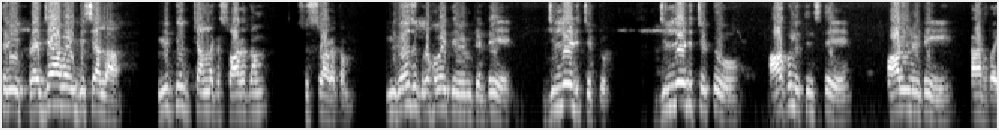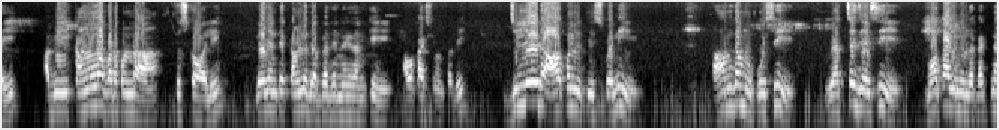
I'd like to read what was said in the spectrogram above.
శ్రీ ప్రజా వైద్యశాల యూట్యూబ్ ఛానల్కి స్వాగతం సుస్వాగతం. ఈరోజు గృహవైద్యం ఏమిటంటే జిల్లేడు చెట్టు. జిల్లేడు చెట్టు ఆకులు తించితే పాలు నీటి కారుతాయి. అవి కళ్ళలో పడకుండా చూసుకోవాలి. లేదంటే కళ్ళు దెబ్బతినేదానికి అవకాశం ఉంటుంది. జిల్లేడు ఆకులను తీసుకొని ఆమ్దము పూసి వెచ్చజేసి మోకాళ్ళ మీద కట్టిన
